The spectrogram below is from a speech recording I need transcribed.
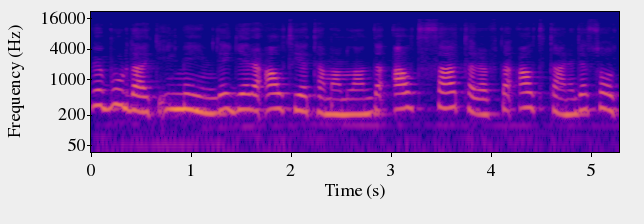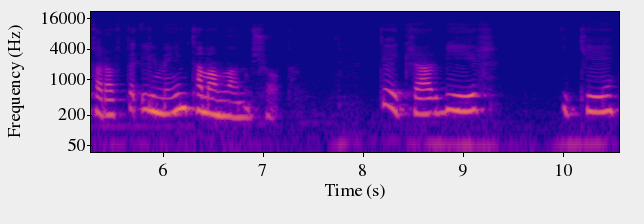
Ve buradaki ilmeğim de geri 6'ya tamamlandı. 6 sağ tarafta 6 tane de sol tarafta ilmeğim tamamlanmış oldu. Tekrar 1 2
